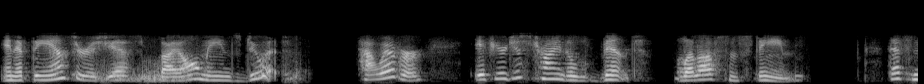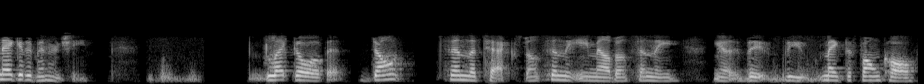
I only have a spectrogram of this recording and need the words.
And if the answer is yes, by all means do it. However, if you're just trying to vent, let off some steam, that's negative energy let go of it. Don't send the text. Don't send the email. Don't send the you know the the make the phone call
